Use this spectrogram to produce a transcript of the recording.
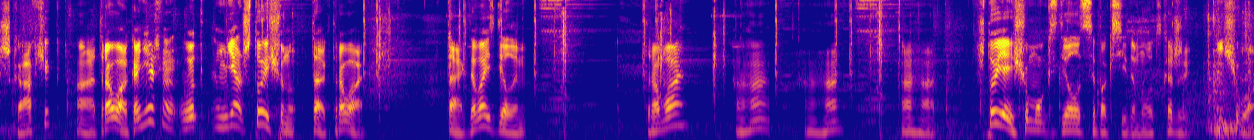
Шкафчик? А, трава, конечно. Вот у меня что еще? Ну, так, трава. Так, давай сделаем. Трава. Ага, ага, ага. Что я еще мог сделать с эпоксидом? Вот скажи. Ничего.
